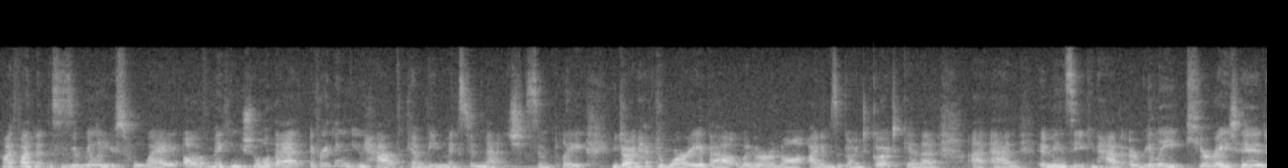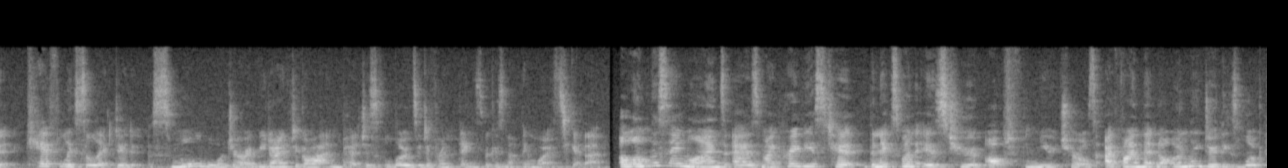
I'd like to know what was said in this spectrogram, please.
I find that this is a really useful way of making sure that everything that you have can be mixed and matched simply. You don't have to worry about whether or not items are going to go together uh, and it means that you can have a really curated, carefully selected, small wardrobe. You don't have to go out and purchase loads of different things because nothing works together. Along the same lines as my previous tip, the next one is to opt for neutrals. I find that not only do these look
